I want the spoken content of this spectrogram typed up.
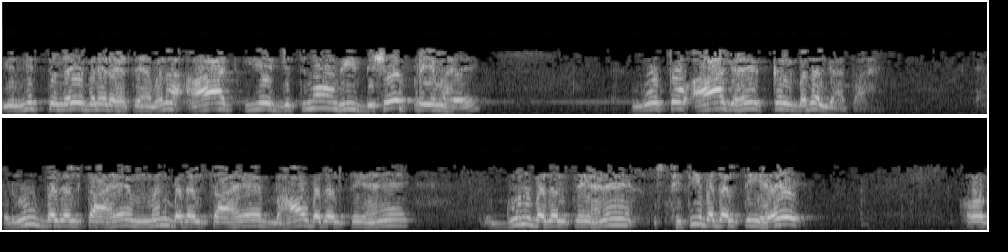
ये नित्य नए बने रहते हैं। बोला आज ये जितना भी विषय प्रेम है, वो तो आज है, कल बदल जाता है। रूप बदलता है, मन बदलता है, भाव बदलते हैं गुण बदलते हैं, स्थिति बदलती है, और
